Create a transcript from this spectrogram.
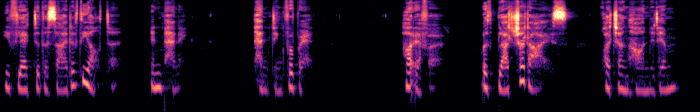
he fled to the side of the altar in panic, panting for breath. However, with bloodshot eyes, Hua Cheng hounded him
